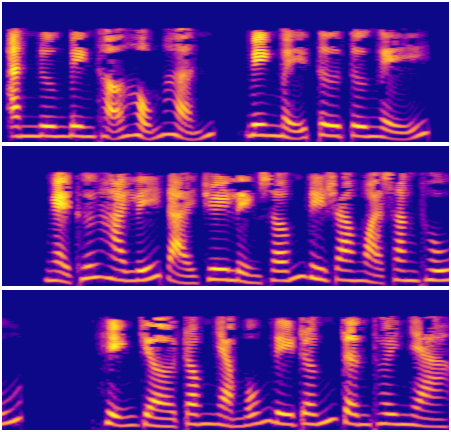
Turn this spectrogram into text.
Anh nương biên thở hỗn hển, biên Mỹ tư tư nghĩ. Ngày thứ hai Lý Đại Truy liền sớm đi ra ngoài săn thú. Hiện giờ trong nhà muốn đi trấn trên thuê nhà,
